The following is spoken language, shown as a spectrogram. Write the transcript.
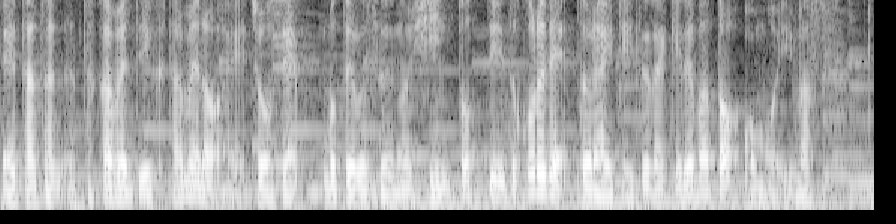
え高めていくための、え挑戦、もっと言えばそれのヒントっていうところで捉えていただければと思います。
